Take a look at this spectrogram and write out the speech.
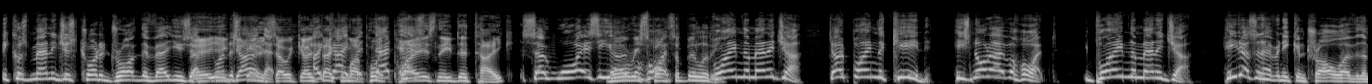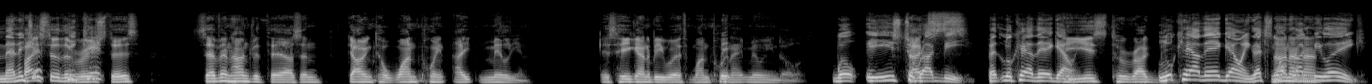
because managers try to drive their values up. There you you, understand go. that? So it goes back to my point. that has- Players need to take. so why is he More overhyped? responsibility. Blame the manager. Don't blame the kid. He's not overhyped. Blame the manager. He doesn't have any control over the manager. Face of the He Roosters, seven hundred thousand going to one point eight million. Is he going to be worth one point eight million dollars? Well, he is to That's- rugby, but look how they're going. He is to rugby. Look how they're going. That's No, not no, no. rugby league.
